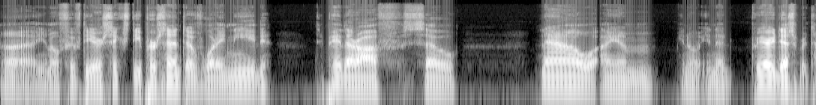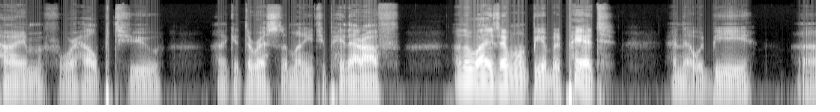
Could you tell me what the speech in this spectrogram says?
uh, you know, 50 or 60% of what I need to pay that off. So now I am, you know, in a very desperate time for help to uh, get the rest of the money to pay that off. Otherwise, I won't be able to pay it. And that would be uh,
